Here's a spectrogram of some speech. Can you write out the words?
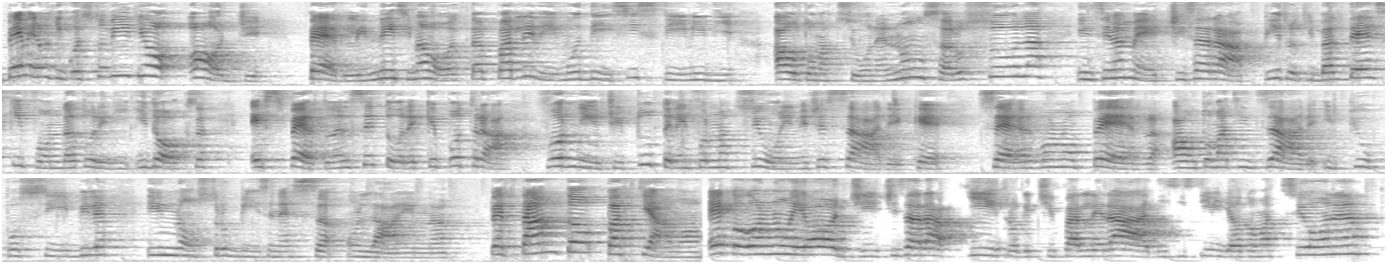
Benvenuti in questo video. Oggi per l'ennesima volta parleremo di sistemi di automazione. Non sarò sola, insieme a me ci sarà Pietro Tibaldeschi, fondatore di iDocs, esperto nel settore che potrà fornirci tutte le informazioni necessarie che servono per automatizzare il più possibile il nostro business online. Pertanto partiamo. Ecco con noi oggi ci sarà Pietro che ci parlerà di sistemi di automazione.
